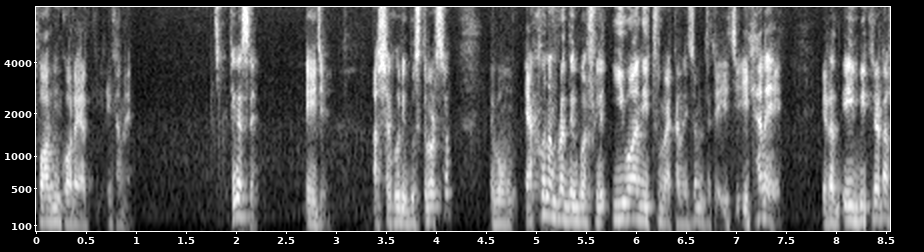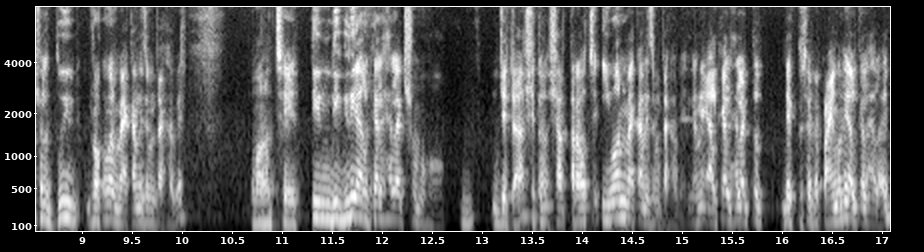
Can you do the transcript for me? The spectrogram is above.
ফর্ম করে আর কি এখানে। ঠিক আছে? এই যে, আশা করি বুঝতে পারছ? এবং এখন আমরা দেখব আসলে E one E two mechanism যেটা এই যে এখানে, এটা, এই বিক্রিয়াটা আসলে দুই রকমের মেকানিজম দেখাবে। তোমার হচ্ছে তিন ডিগ্রি অ্যালকাইল হ্যালাইড সমূহ যেটা, সেটা তারা হচ্ছে ইওয়ান মেকানিজম দেখাবে এখানে অ্যালকাইল হ্যালাইড তো দেখতেছো, এটা primary alkyl halide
